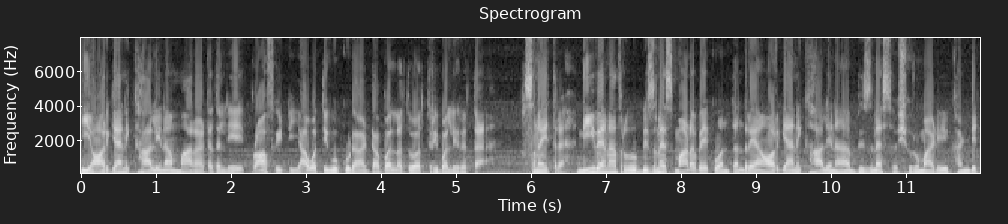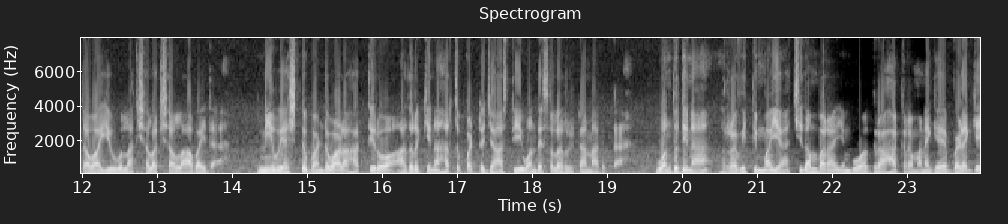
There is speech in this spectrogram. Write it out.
ಈ ಆರ್ಗ್ಯಾನಿಕ್ ಹಾಲಿನ ಮಾರಾಟದಲ್ಲಿ ಪ್ರಾಫಿಟ್ ಯಾವತ್ತಿಗೂ ಕೂಡ ಡಬಲ್ ಅಥವಾ ತ್ರಿಬಲ್ ಇರುತ್ತೆ. ಸ್ನೇಹಿತರೆ, ನೀವೇನಾದರೂ ಬಿಸ್ನೆಸ್ ಮಾಡಬೇಕು ಅಂತಂದರೆ ಆರ್ಗ್ಯಾನಿಕ್ ಹಾಲಿನ ಬಿಸ್ನೆಸ್ ಶುರು ಮಾಡಿ ಖಂಡಿತವಾಗಿಯೂ ಲಕ್ಷ ಲಕ್ಷ ಲಾಭ ಇದೆ. ನೀವು ಎಷ್ಟು ಬಂಡವಾಳ ಹಾಕ್ತಿರೋ ಅದಕ್ಕಿಂತ ಹತ್ತು ಪಟ್ಟು ಜಾಸ್ತಿ ಒಂದೇ ಸಲ ರಿಟರ್ನ್ ಆಗುತ್ತೆ. ಒಂದು ದಿನ ರವಿ ತಿಮ್ಮಯ್ಯ ಚಿದಂಬರ ಎಂಬುವ ಗ್ರಾಹಕರ ಮನೆಗೆ ಬೆಳಗ್ಗೆ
